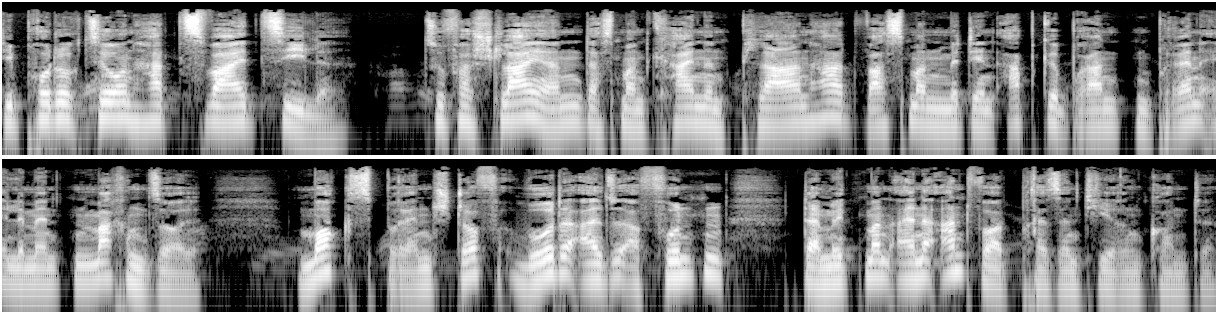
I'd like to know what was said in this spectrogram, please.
Die Produktion hat zwei Ziele. Zu verschleiern, dass man keinen Plan hat, was man mit den abgebrannten Brennelementen machen soll. MOX-Brennstoff wurde also erfunden, damit man eine Antwort präsentieren konnte.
